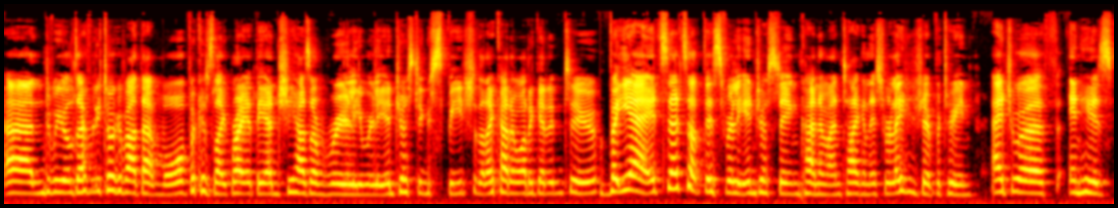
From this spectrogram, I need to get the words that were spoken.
and we will definitely talk about that more because like right at the end she has a really really interesting speech that i kind of want to get into. But yeah it sets up this really interesting kind of antagonist relationship between edgeworth in his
